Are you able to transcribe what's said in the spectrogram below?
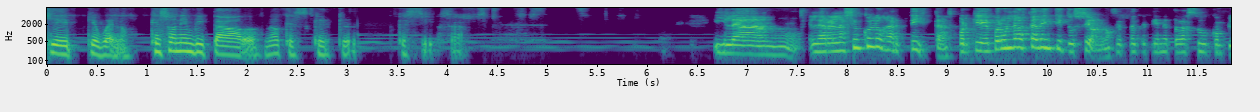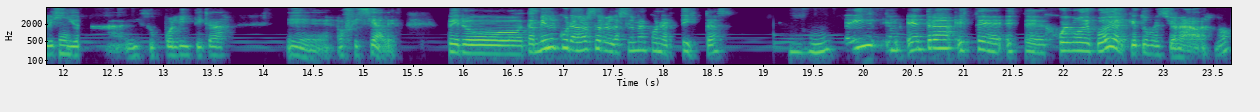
que, que bueno, que son invitados, ¿no? Que, que, que, que sí, o sea, y la, la, relación con los artistas, porque por un lado está la institución, ¿no es cierto?, que tiene toda su complejidad y sus políticas eh, oficiales, pero también el curador se relaciona con artistas. Ahí entra este, este juego de poder que tú mencionabas, ¿no?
